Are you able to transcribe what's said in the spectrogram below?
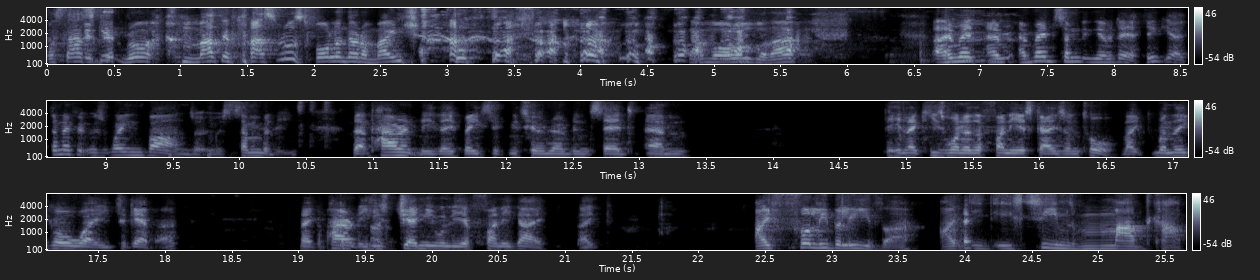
What's that skip, bro? Matthew Pascal's falling down a mine shaft. I'm all over that. I read I, I read something the other day. I think yeah, I don't know if it was Wayne Barnes or it was somebody that apparently they basically turned around and said, um, he like he's one of the funniest guys on tour. Like when they go away together, like apparently he's genuinely a funny guy. Like I fully believe that. I, he, he seems madcap.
